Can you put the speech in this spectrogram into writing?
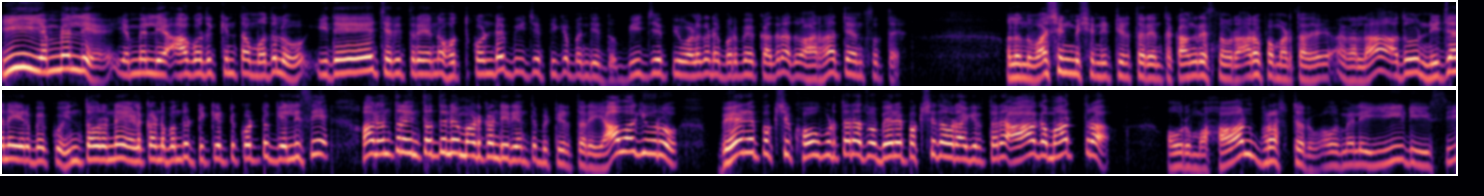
ಈ M L A M L A ಆಗೋದಕ್ಕಿಂತ ಮೊದಲು ಇದೇ ಚರಿತ್ರೆಯನ್ನು ಹೊತ್ಕೊಂಡೇ ಬಿ ಜೆ ಪಿಗೆ ಬಂದಿದ್ದು. ಬಿ ಜೆ ಪಿ ಒಳಗಡೆ ಬರಬೇಕಾದ್ರೆ ಅದು ಅರ್ಹತೆ ಅನಿಸುತ್ತೆ. ಅಲ್ಲೊಂದು ವಾಷಿಂಗ್ ಮಿಷಿನ್ ಇಟ್ಟಿರ್ತಾರೆ ಅಂತ ಕಾಂಗ್ರೆಸ್ನವರು ಆರೋಪ ಮಾಡ್ತಾ ಇರಲ್ಲ ಅದು ನಿಜನೇ ಇರಬೇಕು. ಇಂಥವ್ರನ್ನೇ ಎಳ್ಕೊಂಡು ಬಂದು ಟಿಕೆಟ್ ಕೊಟ್ಟು ಗೆಲ್ಲಿಸಿ, ಆ ನಂತರ ಇಂಥದ್ದನ್ನೇ ಮಾಡ್ಕೊಂಡಿರಿ ಅಂತ ಬಿಟ್ಟಿರ್ತಾರೆ. ಯಾವಾಗ ಇವರು ಬೇರೆ ಪಕ್ಷಕ್ಕೆ ಹೋಗ್ಬಿಡ್ತಾರೆ ಅಥವಾ ಬೇರೆ ಪಕ್ಷದವರಾಗಿರ್ತಾರೆ, ಆಗ ಮಾತ್ರ ಅವರು ಮಹಾನ್ ಭ್ರಷ್ಟರು. ಅವ್ರ ಮೇಲೆ E D, C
